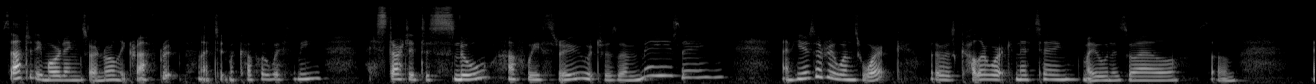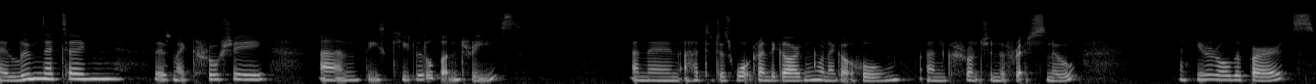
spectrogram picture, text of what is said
Saturday mornings are normally craft group and I took my cuppa with me. It started to snow halfway through, which was amazing. And here's everyone's work. There was colour work knitting, my own as well, some uh, loom knitting, there's my crochet and these cute little button trees. And then I had to just walk around the garden when I got home and crunch in the fresh snow. And here are all the birds.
